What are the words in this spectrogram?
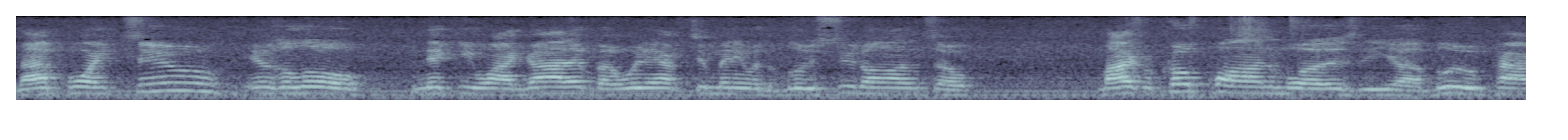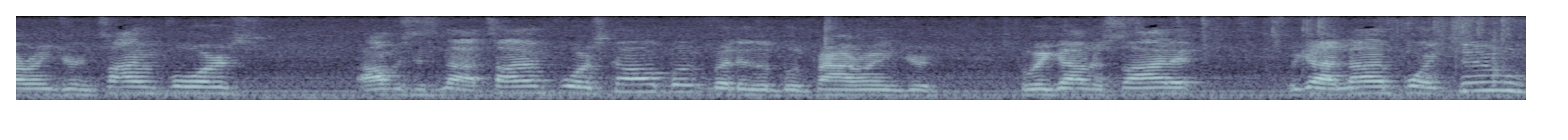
9.2. It was a little nicky when I got it, but we didn't have too many with the blue suit on, so Michael Copon was the uh, blue Power Ranger in Time Force. Obviously, it's not a Time Force comic book, but it's a blue Power Ranger. So we got him to sign it. We got a 9.2,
